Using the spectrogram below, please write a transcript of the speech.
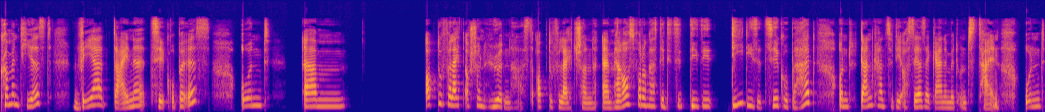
kommentierst, wer deine Zielgruppe ist und ähm, ob du vielleicht auch schon Hürden hast, ob du vielleicht schon ähm, Herausforderungen hast, die, die, die, die diese Zielgruppe hat und dann kannst du die auch sehr, sehr gerne mit uns teilen. Und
